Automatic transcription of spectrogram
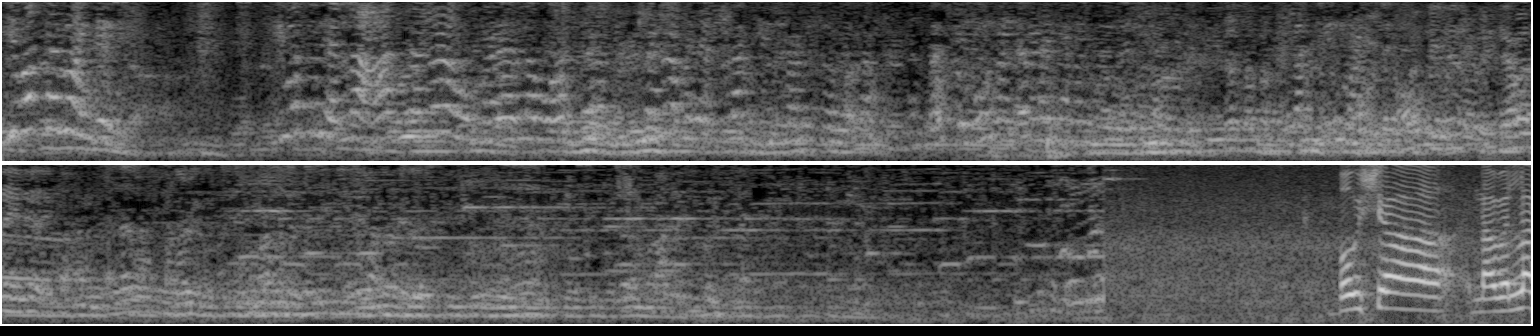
ಈ ವರ್ಷನೂ ಹಂಗೇನೆ ಎಲ್ಲ ಆದ್ಮೇಲೆ ಮಳೆ ಎಲ್ಲ ಬಹುಶಃ ನಾವೆಲ್ಲ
